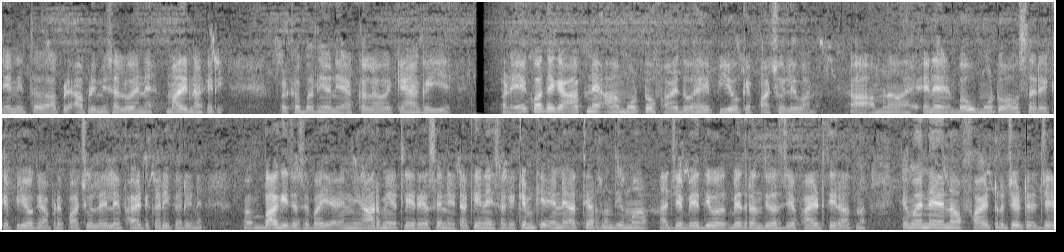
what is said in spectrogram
એની તો આપણે, આપણી મિસાઇલો એને મારી નાખેલી. પણ ખબર નહીં એની અક્કલ હોય ક્યાં ગઈ છે પણ એક વાત એ કે આપને આ મોટો ફાયદો છે પીઓ કે પાછો લેવાનો. હા, હમણાં એને બહુ મોટો અવસર છે કે પીઓ કે આપણે પાછું લઈ લઈ ફાઇટ કરી કરીને ભાગી જશે ભાઈ. એની આર્મી એટલી રહેશે નહીં, ટકી નહીં શકે. કેમ કે એને અત્યાર સુધીમાં આ જે બે દિવસ, બે ત્રણ દિવસ જે ફાઇટ થઈ રાતના, એમાં એને એના ફાઇટર જેટ જે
